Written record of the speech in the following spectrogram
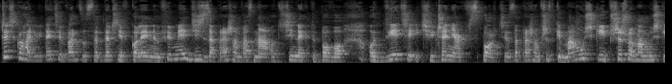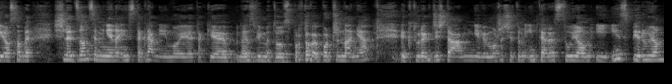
Cześć kochani, witajcie bardzo serdecznie w kolejnym filmie. Dziś zapraszam Was na odcinek typowo o diecie i ćwiczeniach w sporcie. Zapraszam wszystkie mamuśki, przyszłe mamuśki i osoby śledzące mnie na Instagramie i moje takie, nazwijmy to, sportowe poczynania, y, które gdzieś tam, nie wiem, może się tym interesują i inspirują,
